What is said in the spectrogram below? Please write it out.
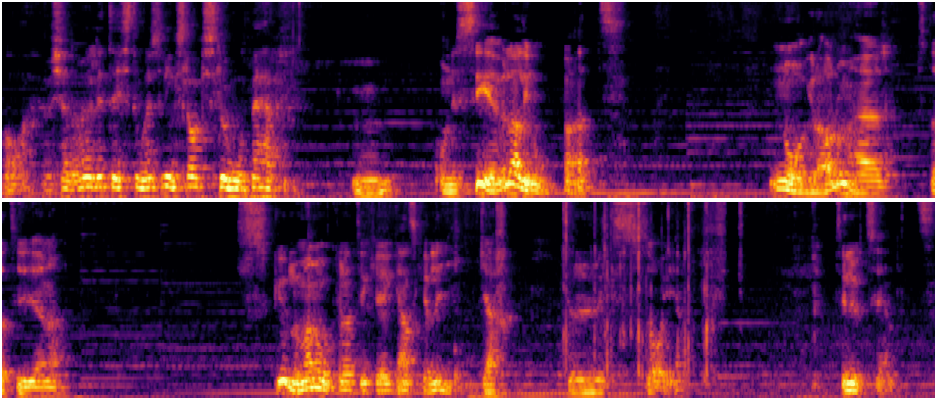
Ja, jag känner mig lite historiskt vingslag slog mot mig här. Mm. Och ni ser väl allihopa att några av de här statyerna skulle man nog kunna tycka är ganska lika Zoya. Till utseendet.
